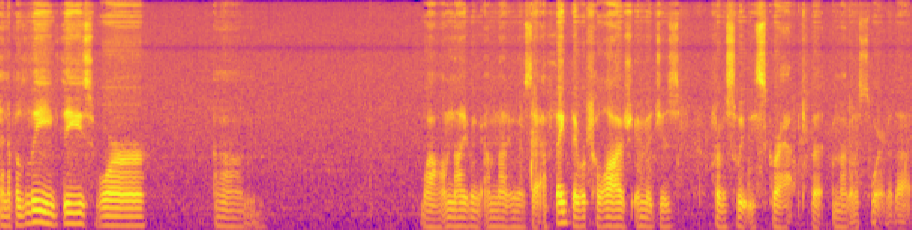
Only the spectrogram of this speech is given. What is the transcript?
And I believe these were um, wow, I'm not even I'm not even gonna say. I think they were collage images from Sweetly Scrapped, but I'm not to swear to that.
